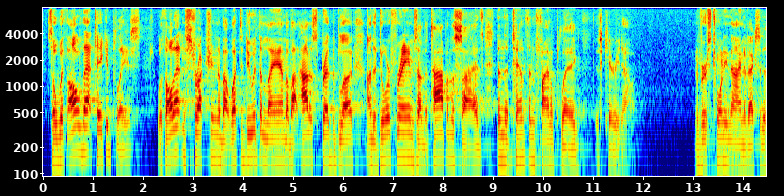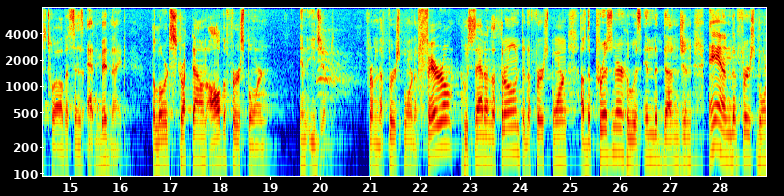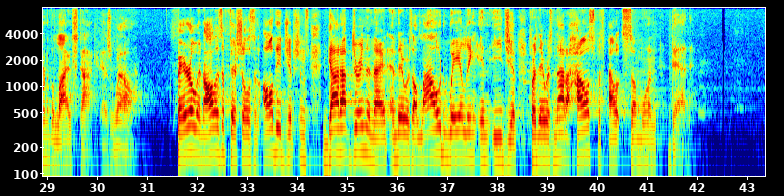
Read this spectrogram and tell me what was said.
So, with all that taking place, with all that instruction about what to do with the lamb, about how to spread the blood on the door frames, on the top and the sides, then the tenth and final plague is carried out. In verse 29 of Exodus 12, it says, At midnight, the Lord struck down all the firstborn in Egypt from the firstborn of Pharaoh, who sat on the throne, to the firstborn of the prisoner who was in the dungeon, and the firstborn of the livestock as well. Pharaoh and all his officials and all the Egyptians got up during the night, and there was a loud wailing in Egypt, for there was not a house without someone dead.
